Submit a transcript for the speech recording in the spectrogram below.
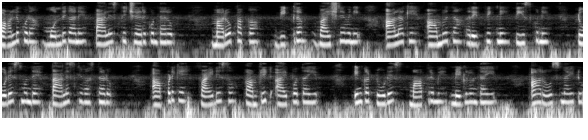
వాళ్ళు కూడా ముందుగానే ప్యాలెస్కి చేరుకుంటారు. మరోపక్క విక్రమ్ వైష్ణవిని అలాగే అమృత రిత్విక్ని తీసుకుని టూ డేస్ ముందే ప్యాలెస్కి వస్తాడు. అప్పటికే ఫైవ్ డేస్ కంప్లీట్ అయిపోతాయి. ఇంకా టూ డేస్ మాత్రమే మిగులుంటాయి. ఆ రోజు నైటు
